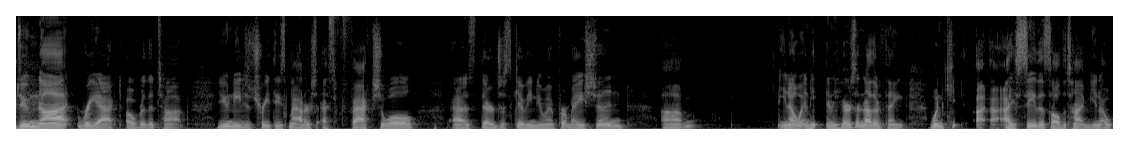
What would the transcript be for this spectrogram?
do not react over the top. You need to treat these matters as factual, as they're just giving you information. Um, you know, and, and here's another thing. When ki- I, I see this all the time, you know,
